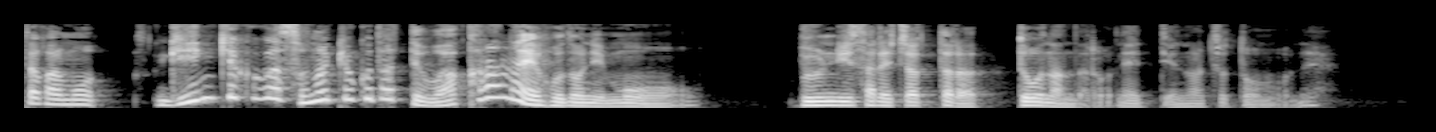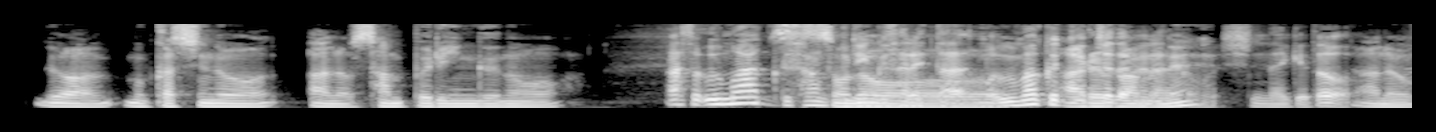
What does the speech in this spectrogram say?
だからもう原曲がその曲だってわからないほどにもう分離されちゃったらどうなんだろうねっていうのはちょっと思うね。では、昔の、あの、サンプリングの、あ、そう、うまくサンプリングされた。まあ、うまくって言っちゃダメなのかもしんないけど、あの、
